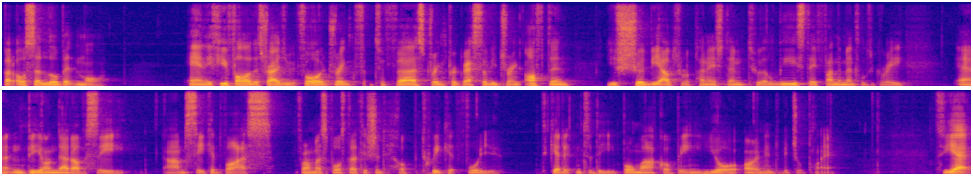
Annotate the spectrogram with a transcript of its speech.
but also a little bit more. And if you follow the strategy before, drink to first, drink progressively, drink often, you should be able to replenish them to at least a fundamental degree. And beyond that, obviously, um, seek advice from a sports dietitian to help tweak it for you to get it into the ballpark of being your own individual plan. So, yeah,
